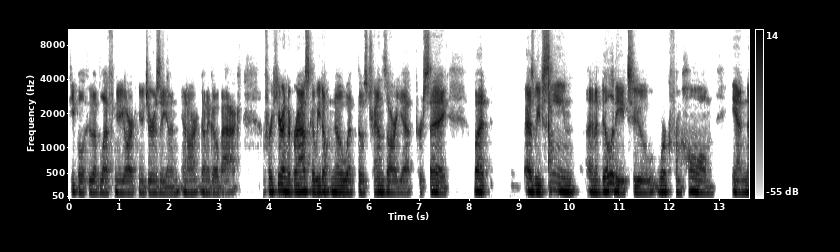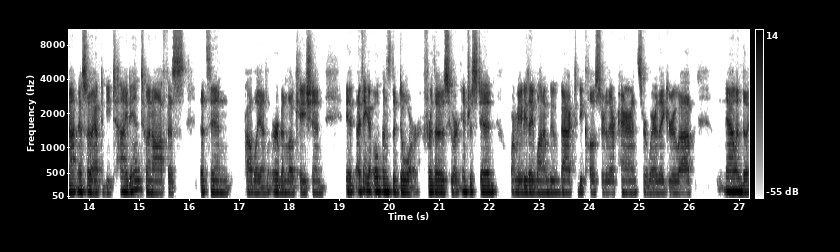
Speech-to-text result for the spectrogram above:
people who have left New York, New Jersey, and, and aren't going to go back. For here in Nebraska, we don't know what those trends are yet per se, but as we've seen, an ability to work from home and not necessarily have to be tied into an office that's in probably an urban location, it, I think it opens the door for those who are interested or maybe they want to move back to be closer to their parents or where they grew up. Now, in the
